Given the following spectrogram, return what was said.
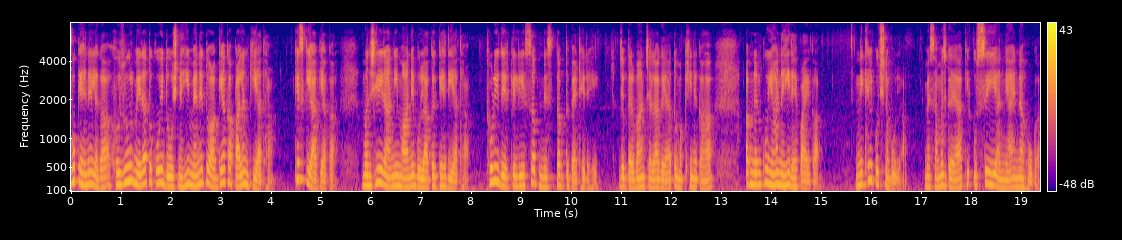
وہ کہنے لگا، حضور، میرا تو کوئی دوش نہیں، میں نے تو آگیا کا پالن کیا تھا۔ کس کی آگیا کا منجلی رانی ماں نے بلا کر کہہ دیا تھا۔ تھوڑی دیر کے لیے سب نستبد بیٹھے رہے۔ جب دربان چلا گیا تو مکھی نے کہا، اب ننکو یہاں نہیں رہ پائے گا نکھل کچھ نہ بولا۔ میں سمجھ گیا کہ اس سے یہ انیائے نہ ہوگا۔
